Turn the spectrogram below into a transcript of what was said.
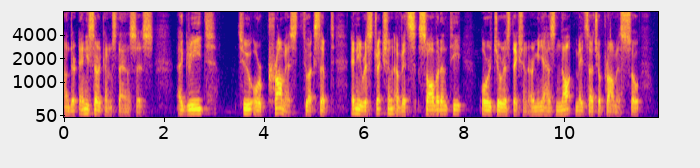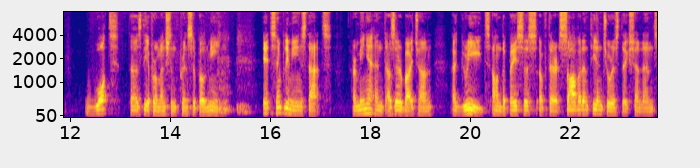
under any circumstances, agreed to or promised to accept any restriction of its sovereignty or jurisdiction. Armenia has not made such a promise. So, what does the aforementioned principle mean? It simply means that Armenia and Azerbaijan agreed on the basis of their sovereignty and jurisdiction and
